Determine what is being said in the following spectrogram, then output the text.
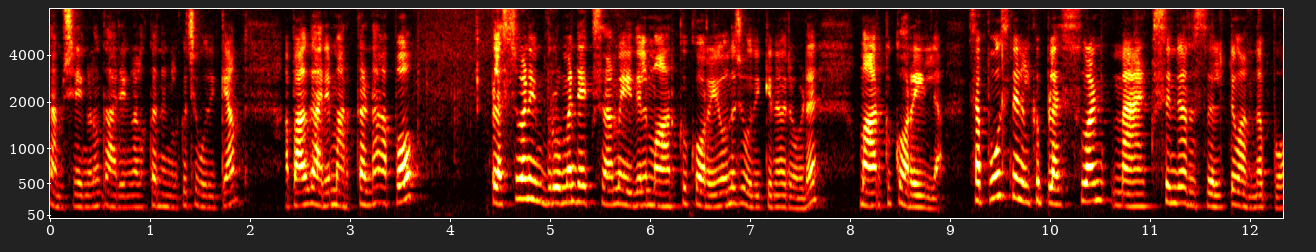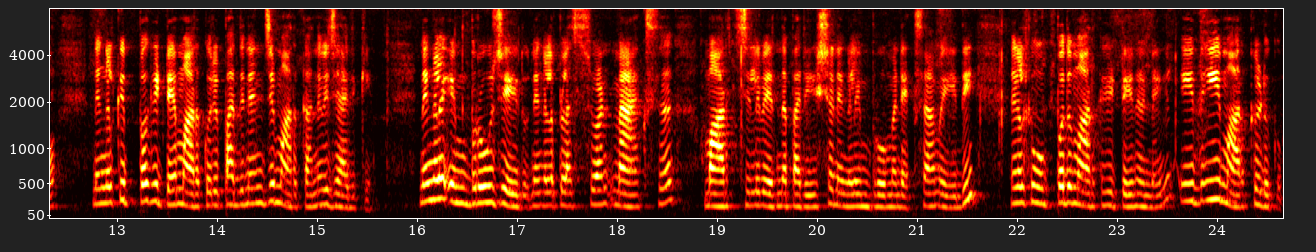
സംശയങ്ങളും കാര്യങ്ങളൊക്കെ നിങ്ങൾക്ക് ചോദിക്കാം. അപ്പോൾ ആ കാര്യം മറക്കണ്ട. അപ്പോൾ പ്ലസ് വൺ ഇമ്പ്രൂവ്മെന്റ് എക്സാം എഴുതിയാൽ മാർക്ക് കുറയുമോ എന്ന് ചോദിക്കുന്നവരോട് മാർക്ക് കുറയില്ല. സപ്പോസ് നിങ്ങൾക്ക് പ്ലസ് വൺ മാത്സിന്റെ റിസൾട്ട് വന്നപ്പോൾ നിങ്ങൾക്ക് ഇപ്പോൾ കിട്ടിയ മാർക്ക് ഒരു പതിനഞ്ച് മാർക്കാണെന്ന് വിചാരിക്കും. നിങ്ങൾ ഇമ്പ്രൂവ് ചെയ്തു. നിങ്ങൾ പ്ലസ് വൺ മാത്സ് മാർച്ചിൽ വരുന്ന പരീക്ഷ നിങ്ങൾ ഇമ്പ്രൂവ്മെന്റ് എക്സാം എഴുതി നിങ്ങൾക്ക് മുപ്പത് മാർക്ക് കിട്ടിയെന്നുണ്ടെങ്കിൽ ഇത് ഈ മാർക്ക് എടുക്കും.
